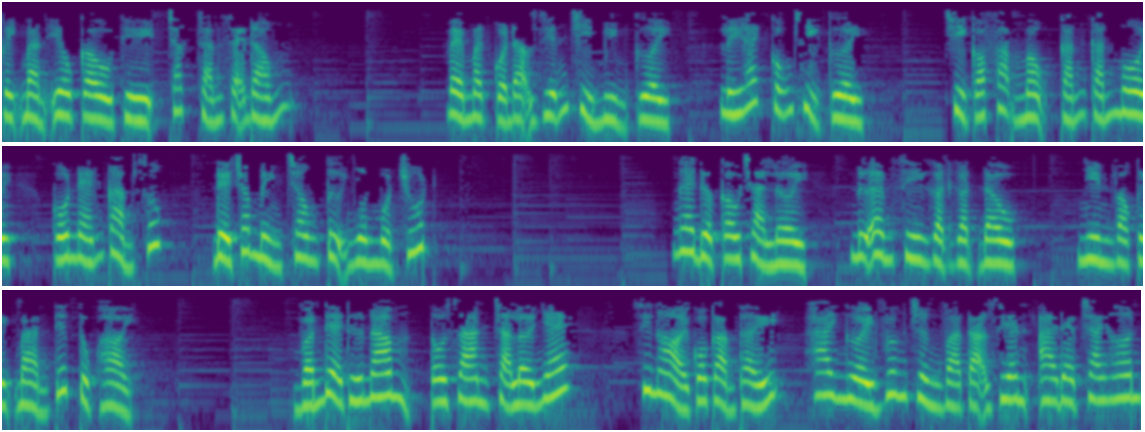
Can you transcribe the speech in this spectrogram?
kịch bản yêu cầu thì chắc chắn sẽ đóng. Vẻ mặt của đạo diễn chỉ mỉm cười, Lý Hách cũng chỉ cười. Chỉ có Phạm Mộng cắn cắn môi, cố nén cảm xúc, để cho mình trông tự nhiên một chút. Nghe được câu trả lời, nữ MC gật gật đầu, nhìn vào kịch bản tiếp tục hỏi. Vấn đề thứ năm, Tô San trả lời nhé. Xin hỏi cô cảm thấy hai người Vương Trừng và Tạ Duyên ai đẹp trai hơn?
